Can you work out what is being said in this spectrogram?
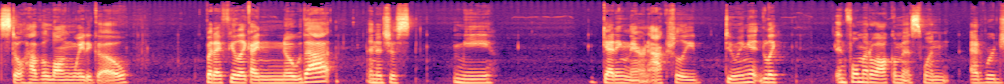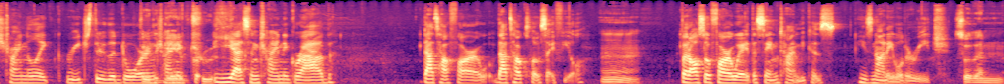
still have a long way to go. But I feel like I know that and it's just me getting there and actually doing it like in Fullmetal Alchemist when Edward's trying to like reach through the door Through and the trying gate to of gr- truth. yes and trying to grab that's how far that's how close I feel. Mm. But also far away at the same time because he's not able to reach. So then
